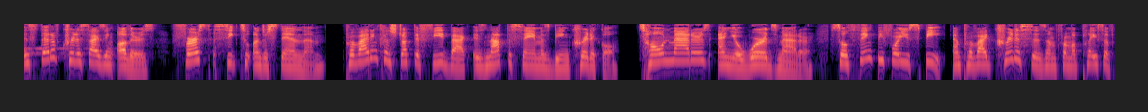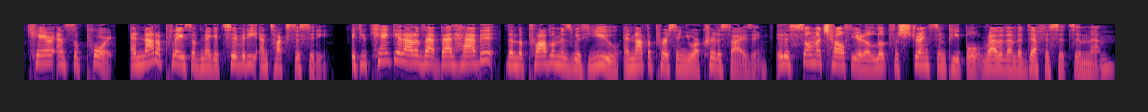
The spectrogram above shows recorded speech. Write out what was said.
Instead of criticizing others, first seek to understand them. Providing constructive feedback is not the same as being critical. Tone matters and your words matter. So think before you speak and provide criticism from a place of care and support and not a place of negativity and toxicity. If you can't get out of that bad habit, then the problem is with you and not the person you are criticizing. It is so much healthier to look for strengths in people rather than the deficits in them.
